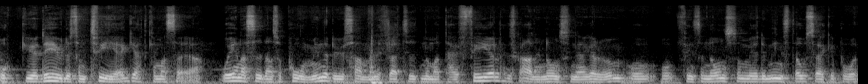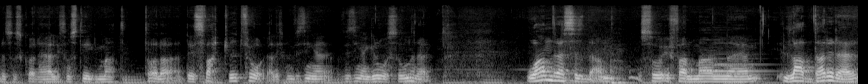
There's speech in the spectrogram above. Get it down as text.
Och eh, det är ju liksom tveeggat kan man säga. Å ena sidan så påminner du ju samhället hela tiden om att det här är fel, det ska aldrig någonsin äga rum. Och, och finns det någon som är det minsta osäker på det så ska det här liksom stigmat tala, det är svartvit fråga, liksom. det, finns inga, det finns inga gråzoner där. Å andra sidan, så ifall man eh, laddar det där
